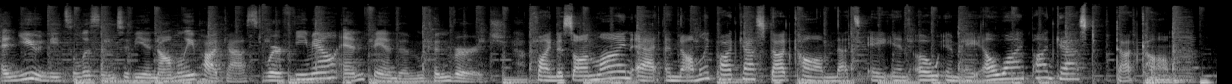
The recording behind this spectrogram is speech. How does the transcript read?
And you need to listen to the Anomaly podcast where female and fandom converge. Find us online at anomalypodcast.com. That's A N O M A L Y podcast.com.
